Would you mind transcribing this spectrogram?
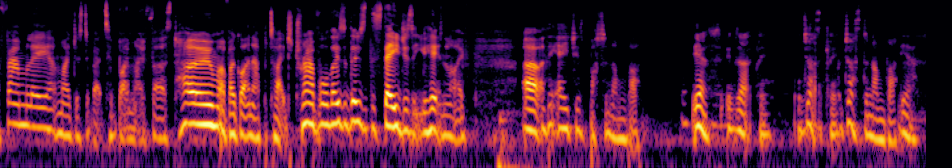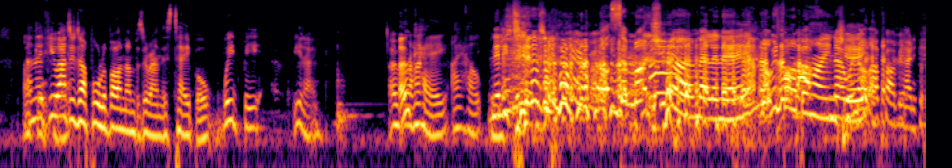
a family? Am I just about to buy my first home? Have I got an appetite to travel? Those are those are the stages that you hit in life. Uh, I think age is but a number, Yes, exactly. just Exactly. just a number. Yes. And if you added up all of our numbers around this table, we'd be, you know, over Okay, I help. nearly two. not so much, you know, Melanie. I'm not We're far that- behind no, you. we're not that far behind you.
